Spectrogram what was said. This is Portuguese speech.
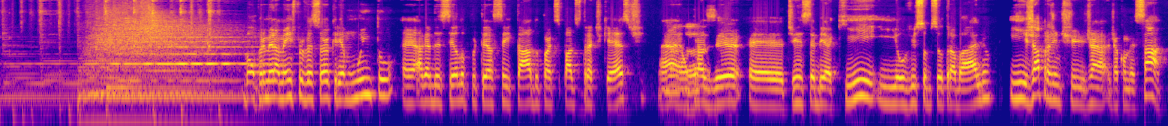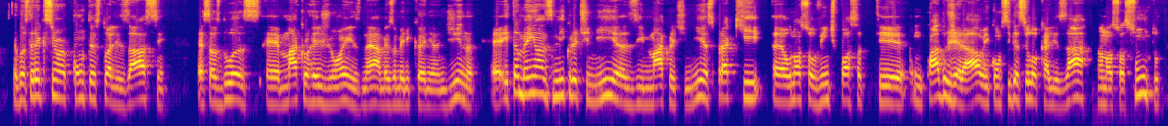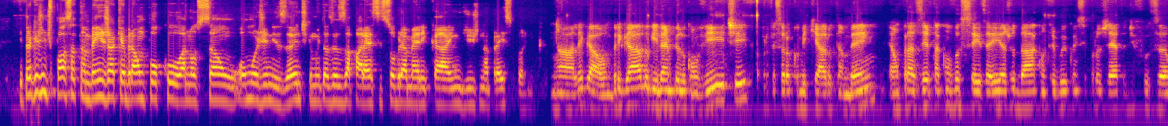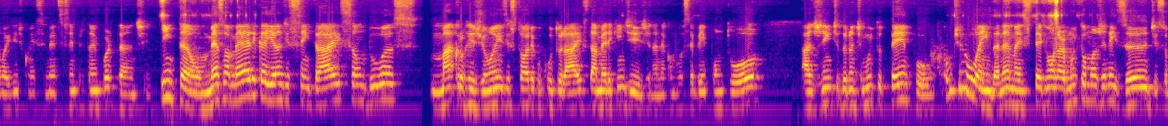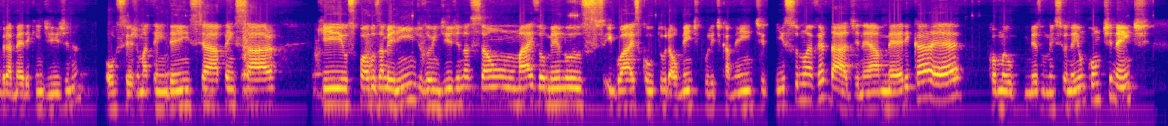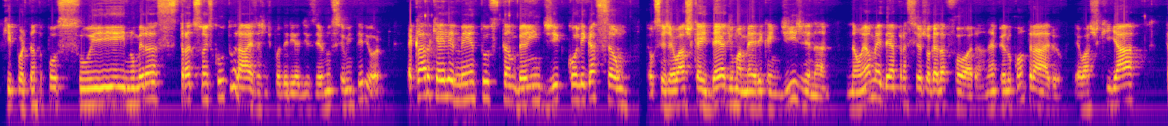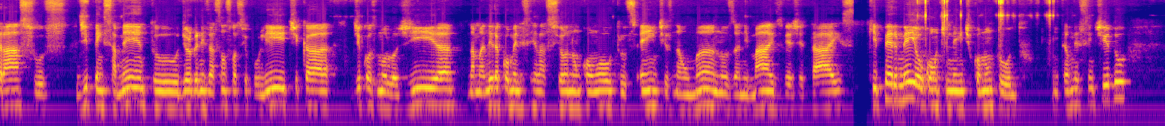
Bom, primeiramente, professor, eu queria muito é, agradecê-lo por ter aceitado participar do Stratcast. Né? Uhum. É um prazer é, te receber aqui e ouvir sobre o seu trabalho. E já para a gente já, já começar, eu gostaria que o senhor contextualizasse essas duas é, macro-regiões, né, a mesoamericana e a andina, é, e também as microetnias e macroetnias, para que é, o nosso ouvinte possa ter um quadro geral e consiga se localizar no nosso assunto, e para que a gente possa também já quebrar um pouco a noção homogeneizante que muitas vezes aparece sobre a América indígena pré-hispânica. Ah, legal. Obrigado, Guilherme, pelo convite. A professora Comiquiaro também. É um prazer estar com vocês aí, ajudar a contribuir com esse projeto de fusão aí de conhecimento sempre tão importante. Então, Mesoamérica e Andes Centrais são duas macro-regiões histórico-culturais da América indígena, né? Como você bem pontuou, a gente, durante muito tempo, continua ainda, né, mas teve um olhar muito homogeneizante sobre a América indígena, ou seja, uma tendência a pensar que os povos ameríndios ou indígenas são mais ou menos iguais culturalmente, politicamente. Isso não é verdade, né? A América é, como eu mesmo mencionei, um continente que, portanto, possui inúmeras tradições culturais, a gente poderia dizer, no seu interior. É claro que há elementos também de coligação, ou seja, eu acho que a ideia de uma América indígena não é uma ideia para ser jogada fora, né? Pelo contrário, eu acho que há traços de pensamento, de organização sociopolítica, de cosmologia, na maneira como eles se relacionam com outros entes não humanos, animais, vegetais, que permeiam o continente como um todo. Então, nesse sentido,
